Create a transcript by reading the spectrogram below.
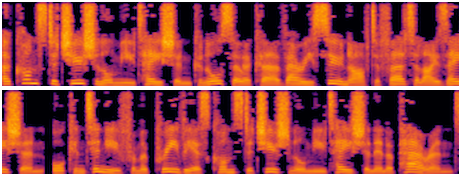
A constitutional mutation can also occur very soon after fertilization, or continue from a previous constitutional mutation in a parent.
